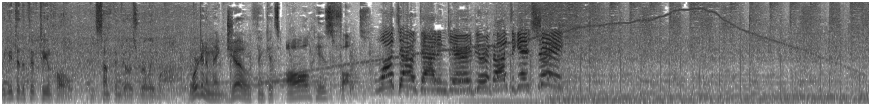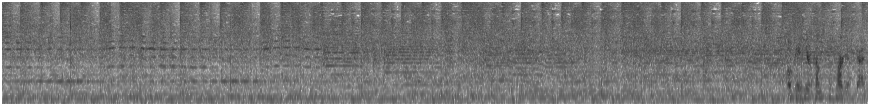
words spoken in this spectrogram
We get to the 15th hole and something goes really wrong. We're gonna make Joe think it's all his fault. Watch out, Dad and Jared. You're about to get shanked. Okay, here comes the target, guys.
